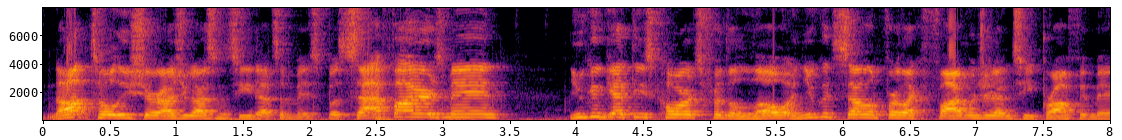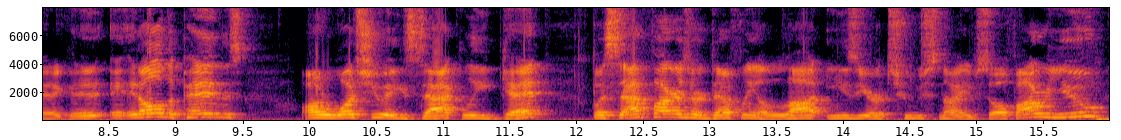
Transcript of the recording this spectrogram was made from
Not totally sure. As you guys can see, that's a miss. But Sapphires, man, you could get these cards for the low, and you could sell them for like 500 MT profit, man. It, it, it all depends on what you exactly get. But Sapphires are definitely a lot easier to snipe. So if I were you,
